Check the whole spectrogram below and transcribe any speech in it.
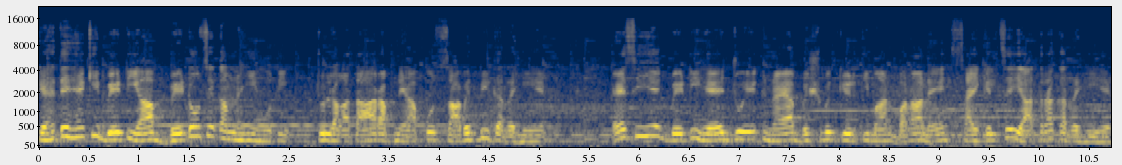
कहते हैं कि बेटियाँ बेटों से कम नहीं होती, जो लगातार अपने आप को साबित भी कर रही हैं। ऐसी ही एक बेटी है जो एक नया विश्व कीर्तिमान बनाने साइकिल से यात्रा कर रही है।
